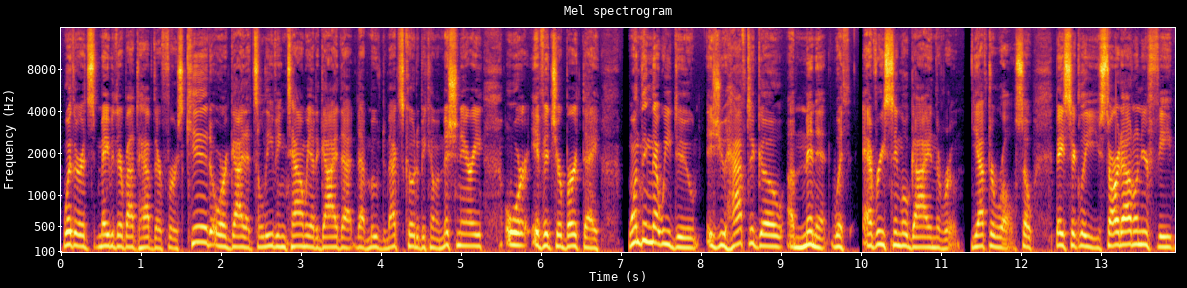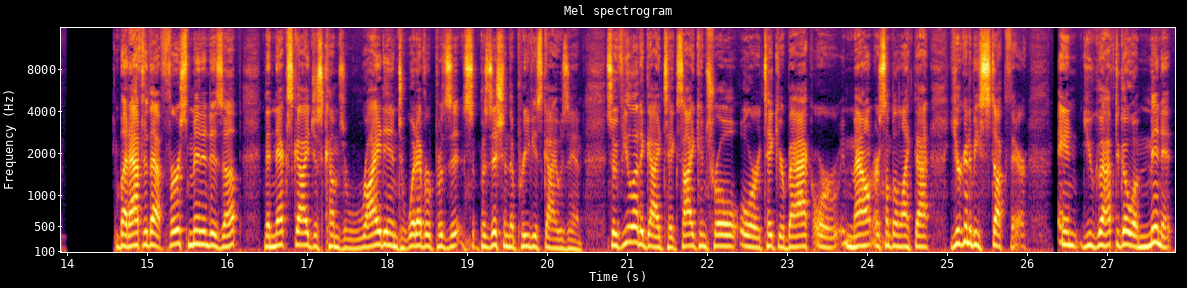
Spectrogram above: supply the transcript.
whether it's maybe they're about to have their first kid, or a guy that's leaving town, we had a guy that that moved to Mexico to become a missionary, or if it's your birthday, one thing that we do is you have to go a minute with every single guy in the room. You have to roll. So basically, you start out on your feet. But after that first minute is up, the next guy just comes right into whatever posi- position the previous guy was in. So if you let a guy take side control or take your back or mount or something like that, you're going to be stuck there. And you have to go a minute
